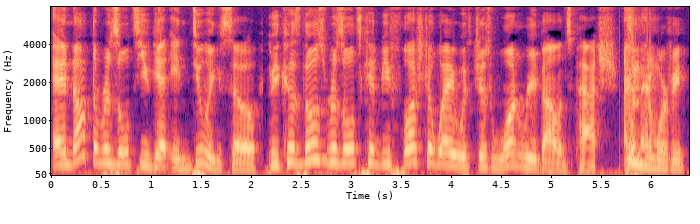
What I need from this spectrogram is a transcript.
and not the results you get in doing so, because those results can be flushed away with just one rebalance patch. Metamorphy.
